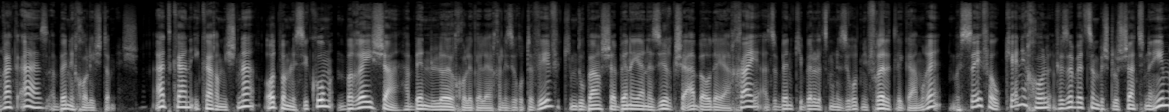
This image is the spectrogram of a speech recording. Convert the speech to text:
רק אז הבן יכול להשתמש. עד כאן עיקר המשנה, עוד פעם לסיכום, ברישה הבן לא יכול לגלח על נזירות אביו, כי מדובר שהבן היה נזיר כשאבא עוד היה חי, אז הבן קיבל על עצמו נזירות נפרדת לגמרי. בסיפא הוא כן יכול, וזה בעצם בשלושה תנאים.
